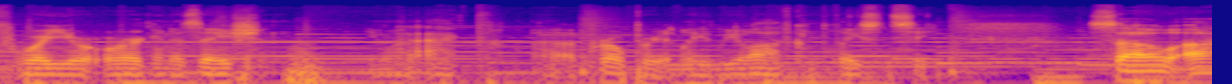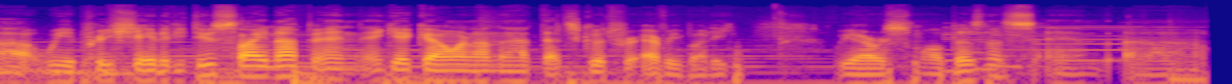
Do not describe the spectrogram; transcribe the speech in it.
for your organization. You want to act uh, appropriately. We all have complacency. So uh, we appreciate if you do sign up and, and, get going on that. That's good for everybody. We are a small business and uh,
